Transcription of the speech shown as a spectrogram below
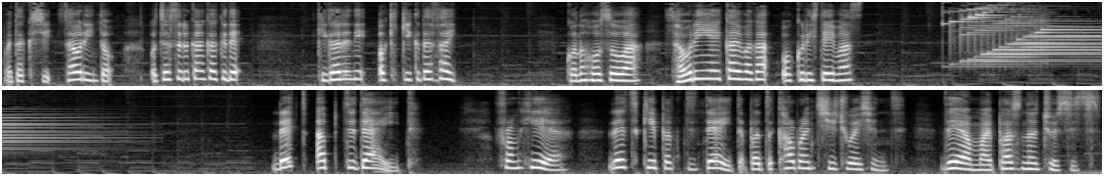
私、サオリンとお茶する感覚で気軽にお聞きください。この放送はサオリン英会話がお送りしています。Let's up to date. From here, let's keep up to date about the current situations. They are my personal choices.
